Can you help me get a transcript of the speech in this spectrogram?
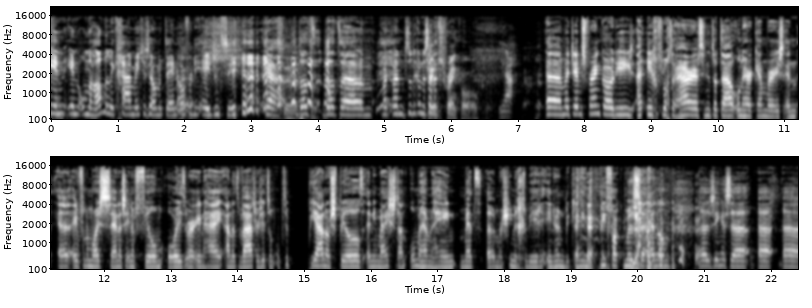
in, in onderhandeling ga met je zo meteen over die agency. Ja, dat... dat ehm, maar, en toen ik hem dus James het Franco ook. ja. Eh, met James Franco, die ingevlochten haar heeft en die totaal onherkenbaar is. En eh, een van de mooiste scènes in een film ooit, waarin hij aan het water zit en op de piano speelt. En die meisjes staan om hem heen met eh, machinegeweren in hun bikini met bivakmussen. En dan eh, zingen ze eh, eh,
